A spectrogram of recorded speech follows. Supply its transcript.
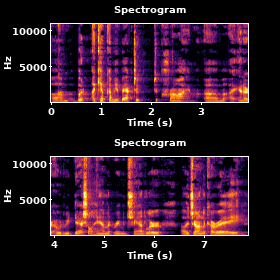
Um, but I kept coming back to to crime, um, I, and I, I, would read Dashiell Hammett, Raymond Chandler, uh, John le Carre,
